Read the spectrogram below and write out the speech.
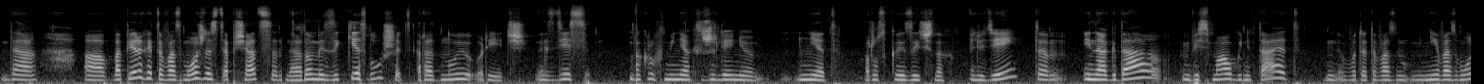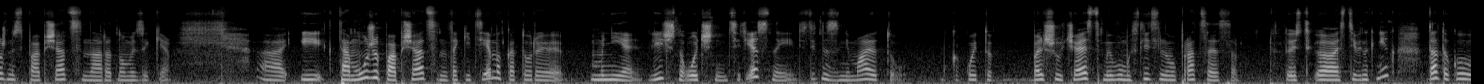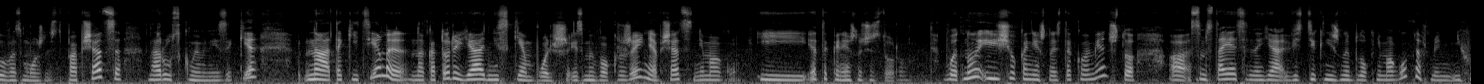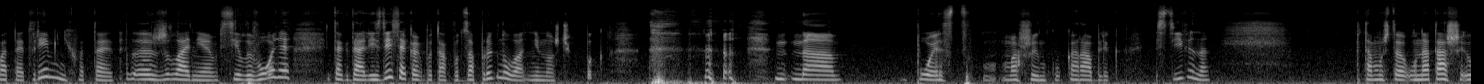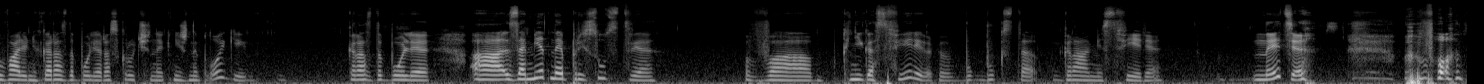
да. А, во-первых, это возможность общаться на родном языке, слушать родную речь. Здесь вокруг меня, к сожалению, нет русскоязычных людей. Это иногда весьма угнетает вот эта воз... невозможность пообщаться на родном языке. А, и к тому же пообщаться на такие темы, которые мне лично очень интересны и действительно занимают какой-то большую часть моего мыслительного процесса. То есть э, Стивен Книг дал такую возможность пообщаться на русском именно языке на такие темы, на которые я ни с кем больше из моего окружения общаться не могу. И это, конечно, очень здорово. Вот, ну и еще, конечно, есть такой момент, что э, самостоятельно я вести книжный блог не могу, потому что мне не хватает времени, не хватает э, желания, силы воли и так далее. И здесь я как бы так вот запрыгнула немножечко на поезд, машинку, кораблик Стивена. Потому что у Наташи и у Вали у них гораздо более раскрученные книжные блоги, гораздо более а, заметное присутствие в а, книгосфере, в букстаграмме сфере, нете. вот.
